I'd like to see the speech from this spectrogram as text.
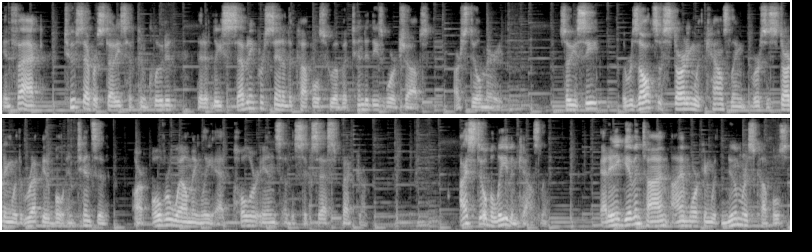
In fact, two separate studies have concluded that at least 70% of the couples who have attended these workshops are still married. So you see, the results of starting with counseling versus starting with reputable intensive are overwhelmingly at polar ends of the success spectrum. I still believe in counseling. At any given time, I am working with numerous couples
